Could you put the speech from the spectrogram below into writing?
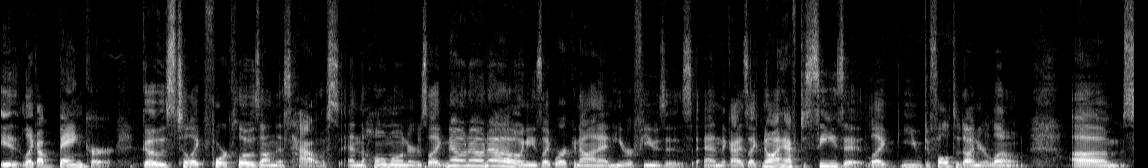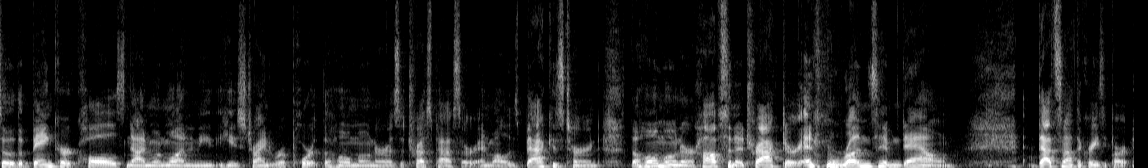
is like a banker goes to like foreclose on this house and the homeowner's like no no no and he's like working on it and he refuses and the guy's like no i have to seize it like you defaulted on your loan. Um, so the banker calls 911 and he, he's trying to report the homeowner as a trespasser and while his back is turned the homeowner hops in a tractor and runs him down that's not the crazy part.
